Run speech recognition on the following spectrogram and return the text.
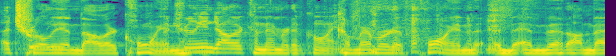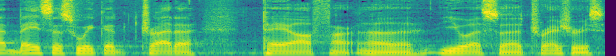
a trillion dollar coin, a trillion dollar commemorative coin, commemorative coin, and, and that on that basis we could try to pay off our uh, U.S. Uh, treasuries.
